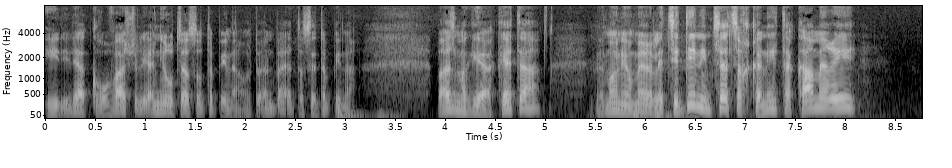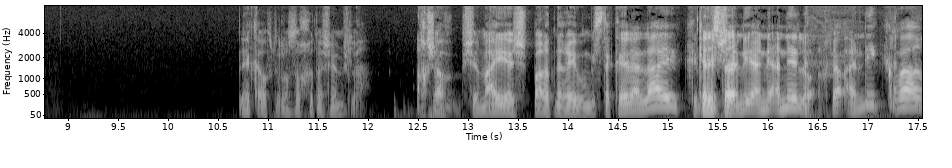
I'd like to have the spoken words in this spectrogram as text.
היא ידידה קרובה שלי, אני רוצה לעשות את הפינה. אותו, אין בעיה, תעשה את הפינה. ואז מגיע הקטע, ומוני אומר, לצידי נמצאת שחקנית הקאמרי, בלקאוט, הוא לא זוכר את השם שלה. עכשיו, בשביל מה יש פרטנרים? הוא מסתכל עליי, כדי כדי שאתה- שאני אני אענה לו. עכשיו, אני כבר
